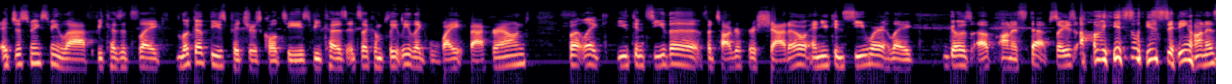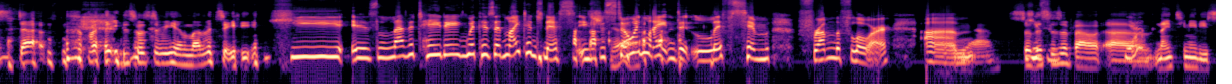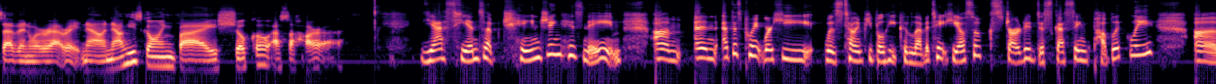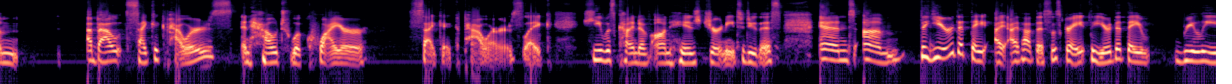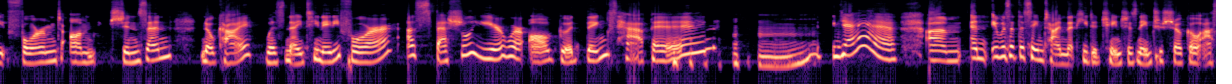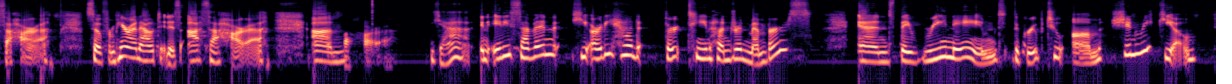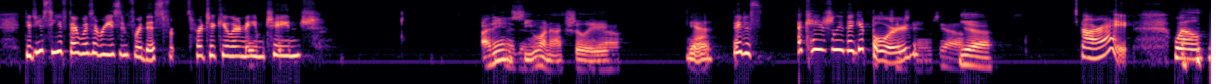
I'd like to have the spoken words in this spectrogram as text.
It just makes me laugh because it's like look up these pictures culties because it's a completely like white background but like you can see the photographer's shadow and you can see where it like goes up on a step so he's obviously sitting on a step but he's supposed to be him levitating He is levitating with his enlightenedness. He's just so enlightened it lifts him from the floor. Um, yeah so He's- this is about um, Yeah. 1987 where we're at right now and now he's going by shoko asahara Yes, he ends up changing his name. Um, and at this point where he was telling people he could levitate, he also started discussing publicly um, about psychic powers and how to acquire psychic powers. Like he was kind of on his journey to do this. And um, the year that they, I, I thought this was great, the year that they really formed um Shinzen no Kai was 1984, a special year where all good things happen. hmm. yeah. Um, and it was at the same time that he did change his name to Shoko Asahara. So from here on out, it is Asahara. Um, Sahara. yeah. In 87, he already had 1,300 members, and they renamed the group to Aum Shinrikyo. Did you see if there was a reason for this particular name change? I didn't I see didn't. one actually. Yeah. Yeah. They just occasionally they get bored. names, Yeah. Yeah. All right. Well,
